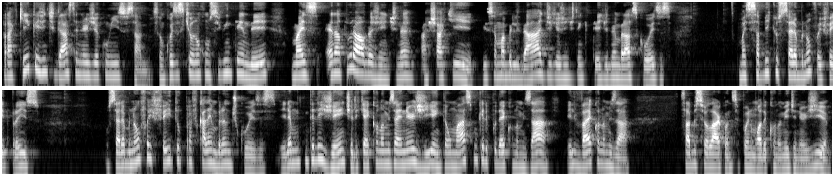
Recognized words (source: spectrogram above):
Para que que a gente gasta energia com isso, sabe? São coisas que eu não consigo entender, mas é natural da gente, né? Achar que isso é uma habilidade que a gente tem que ter de lembrar as coisas. Mas você sabia que o cérebro não foi feito para isso? O cérebro não foi feito para ficar lembrando de coisas. Ele é muito inteligente, ele quer economizar energia, então o máximo que ele puder economizar, ele vai economizar. Sabe o celular quando você põe no modo economia de energia?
